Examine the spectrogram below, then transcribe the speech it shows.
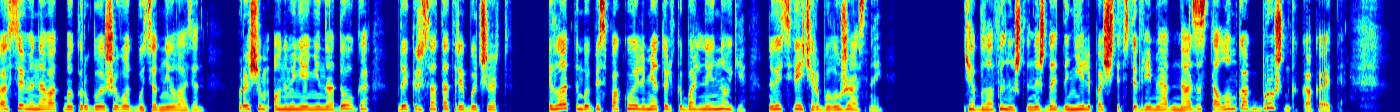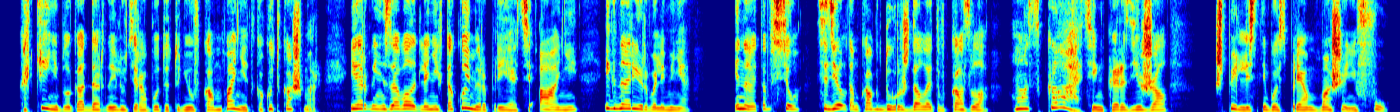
Во всем виноват мой круглый живот, будь он не ладен. Впрочем, он у меня ненадолго, да и красота требует жертв. И ладно бы беспокоили меня только больные ноги, но ведь вечер был ужасный. Я была вынуждена ждать Даниэля почти все время одна, за столом, как брошенка какая-то. Какие неблагодарные люди работают у него в компании, это какой-то кошмар. Я организовала для них такое мероприятие, а они игнорировали меня. И на этом все. Сидела там как дура, ждала этого козла. Он с Катенькой разъезжал. Шпилились, небось, прямо в машине. Фу.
